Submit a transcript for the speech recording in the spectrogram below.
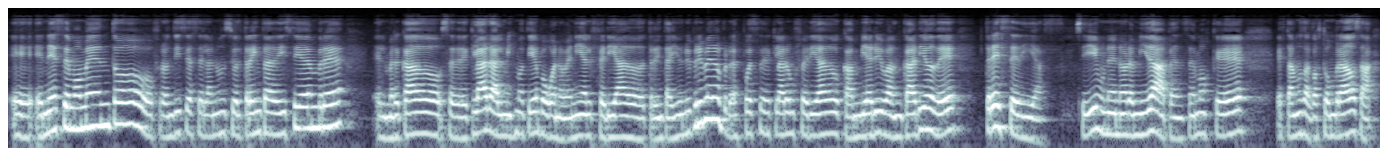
Eh, en ese momento, Frondizi hace el anuncio el 30 de diciembre, el mercado se declara al mismo tiempo, bueno, venía el feriado de 31 y primero, pero después se declara un feriado cambiario y bancario de 13 días, ¿sí? Una enormidad. Pensemos que estamos acostumbrados a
